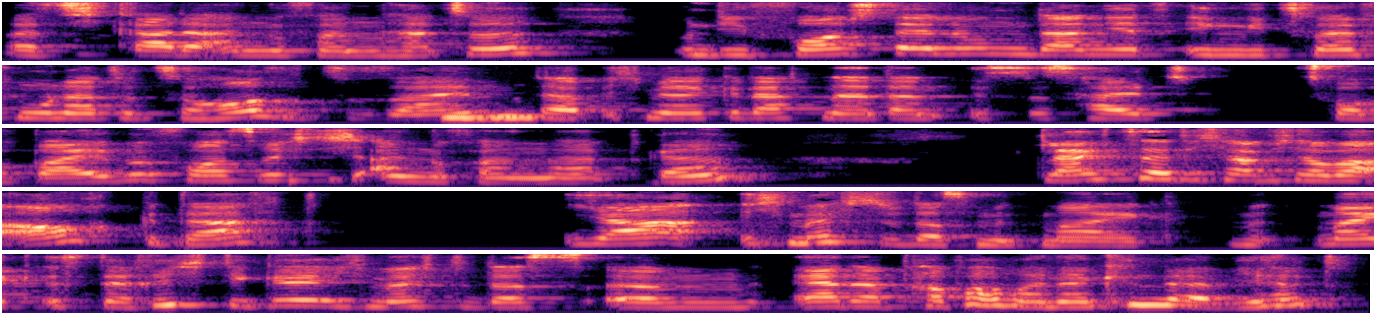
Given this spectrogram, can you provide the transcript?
was ich gerade angefangen hatte. Und die Vorstellung, dann jetzt irgendwie zwölf Monate zu Hause zu sein, mhm. da habe ich mir halt gedacht, na, dann ist es halt vorbei, bevor es richtig angefangen hat. Gell? Gleichzeitig habe ich aber auch gedacht, ja, ich möchte das mit Mike. Mike ist der Richtige. Ich möchte, dass ähm, er der Papa meiner Kinder wird.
